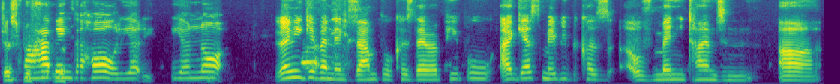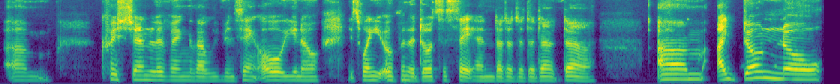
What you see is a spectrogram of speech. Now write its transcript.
just for before, having the hole you're you're not Let me give an example because there are people, I guess maybe because of many times in our um Christian living that we've been saying, oh, you know, it's when you open the door to Satan, da da da da da da. Um, I don't know,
